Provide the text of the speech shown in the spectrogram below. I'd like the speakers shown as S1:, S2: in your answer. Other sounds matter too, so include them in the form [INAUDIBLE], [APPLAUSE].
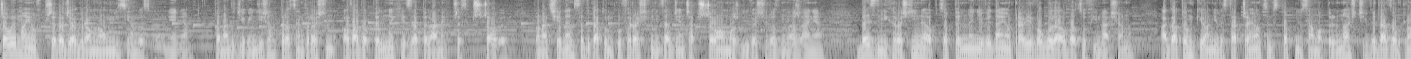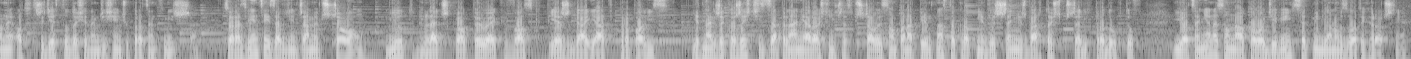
S1: Pszczoły mają w przyrodzie ogromną misję do spełnienia. Ponad 90% roślin owadopylnych jest zapylanych przez pszczoły. Ponad 700 gatunków roślin zawdzięcza pszczołom możliwość rozmnażania. Bez nich rośliny obcopylne nie wydają prawie w ogóle owoców i nasion, a gatunki o niewystarczającym stopniu samopylności wydadzą plony od 30 do 70% niższe. Coraz więcej zawdzięczamy pszczołom. Miód, mleczko, pyłek, wosk, pierzga, jad, propolis. Jednakże korzyści z zapylania roślin przez pszczoły są ponad 15-krotnie wyższe niż wartość pszczelich produktów i oceniane są na około 900 milionów złotych rocznie.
